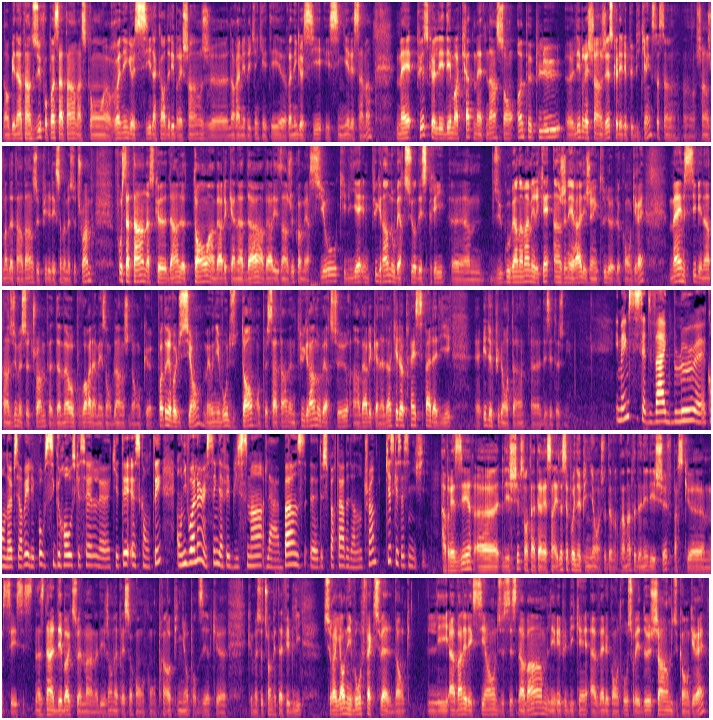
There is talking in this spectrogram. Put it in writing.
Donc, bien entendu, il ne faut pas s'attendre à ce qu'on renégocie l'accord de libre-échange euh, nord-américain qui a été euh, renégocié et signé récemment. Mais puisque les démocrates maintenant sont un peu plus libre-échangistes que les républicains, ça c'est un, changement de tendance depuis l'élection de M. Trump, il faut s'attendre à ce que dans le ton envers le Canada, envers les enjeux commerciaux, qu'il y ait une plus grande ouverture d'esprit du gouvernement américain en général, et j'inclus le, Congrès même si, bien entendu, M. Trump demeure au pouvoir à la Maison-Blanche. Donc, euh, pas de révolution, mais au niveau du ton, on peut s'attendre à une plus grande ouverture envers le Canada, qui est le principal allié, euh, et depuis longtemps, euh, des États-Unis. Et même si cette vague bleue qu'on a observée, n'est pas aussi grosse que celle qui était escomptée, on y voit là un signe d'affaiblissement de la base de supporters de Donald Trump. Qu'est-ce que ça signifie? À vrai dire, euh, les chiffres sont intéressants. Et là, c'est pas une opinion. Je dois vraiment te donner des chiffres parce que euh, c'est dans le débat actuellement. Des gens ont l'impression qu'on prend opinion pour dire que, que M. Trump est affaibli. Tu regardes au niveau factuel. Donc, les, avant l'élection du 6 novembre, les républicains avaient le contrôle sur les deux chambres du Congrès.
